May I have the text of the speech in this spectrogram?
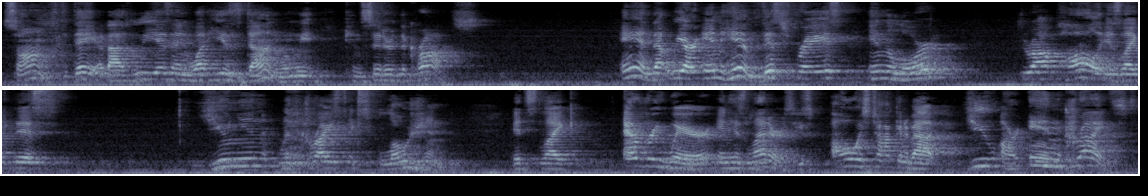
songs today about who he is and what he has done when we considered the cross. And that we are in him. This phrase, in the Lord, throughout Paul is like this union with Christ explosion. It's like everywhere in his letters. He's always talking about you are in Christ.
